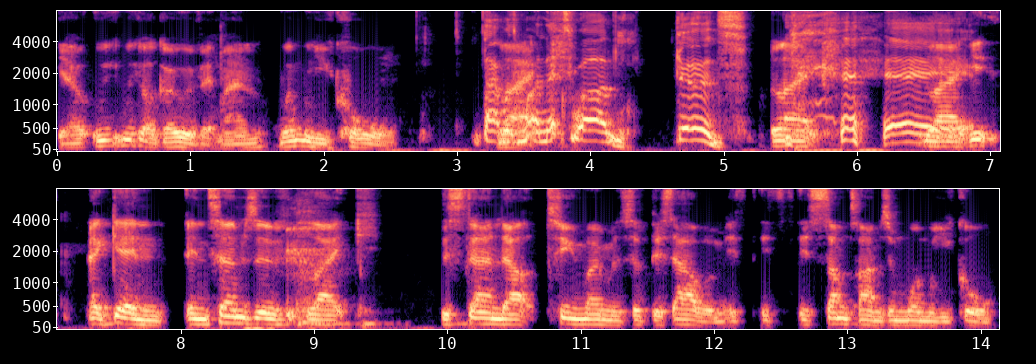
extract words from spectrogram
yeah, we, we got to go with it, man. When will you call? That was like, my next one. Good. Like, like it, again, in terms of like the standout two moments of this album, it's it's, it's sometimes in when will you call.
